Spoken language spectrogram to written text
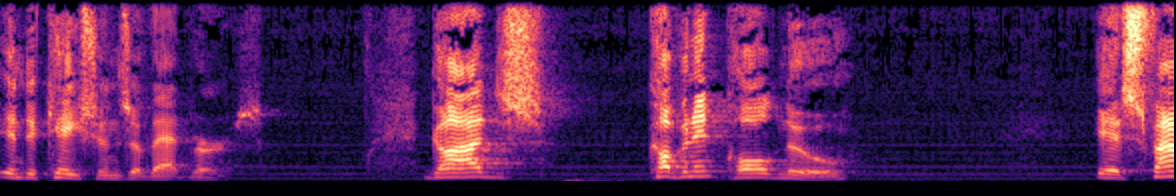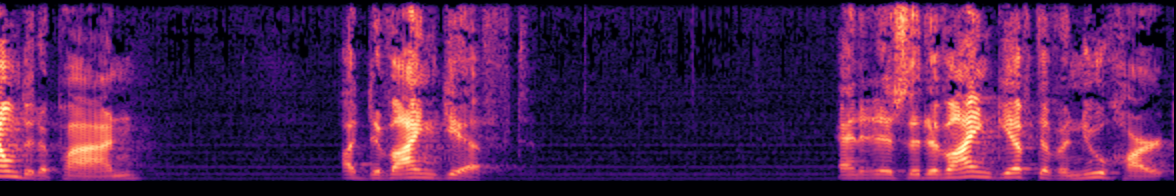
indications of that verse. God's covenant called new is founded upon a divine gift. And it is the divine gift of a new heart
